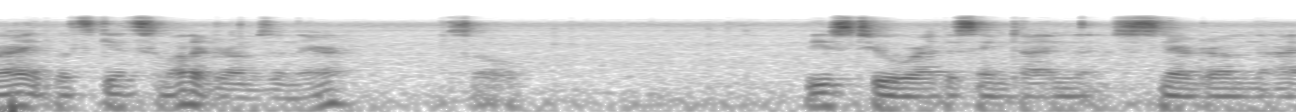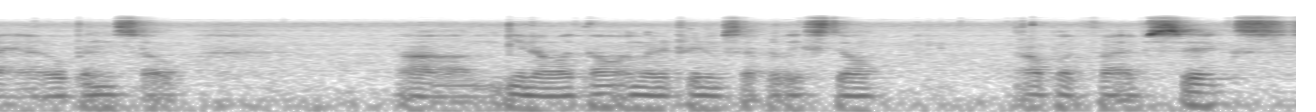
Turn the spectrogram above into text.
Alright, let's get some other drums in there. So these two were at the same time, the snare drum and the hi-hat open, so um, you know what though, I'm going to treat them separately still. Output 5, 6,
